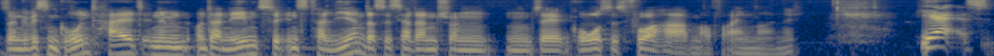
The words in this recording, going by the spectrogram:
so einen gewissen Grundhalt in einem Unternehmen zu installieren, das ist ja dann schon ein sehr großes Vorhaben auf einmal, nicht? Ja, es,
